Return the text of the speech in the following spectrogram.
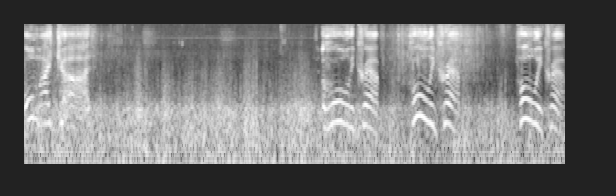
Oh my God. Holy crap. Holy crap. Holy crap.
